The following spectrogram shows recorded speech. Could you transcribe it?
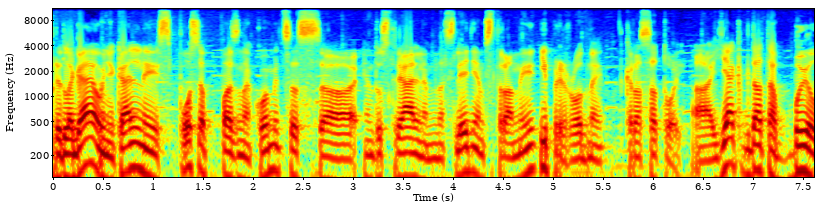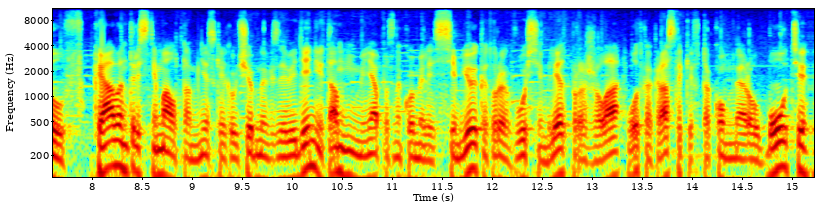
предлагая уникальный способ познакомиться с э, индустриальным наследием страны и природной красотой. А, я когда-то был в Кавентри, снимал там несколько учебных заведений, там меня познакомили с семьей, которая 8 лет прожила вот как раз таки в таком boat,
